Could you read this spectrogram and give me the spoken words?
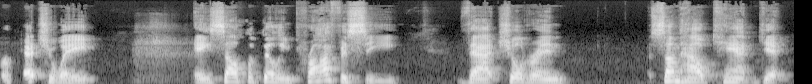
perpetuate a self fulfilling prophecy that children somehow can't get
